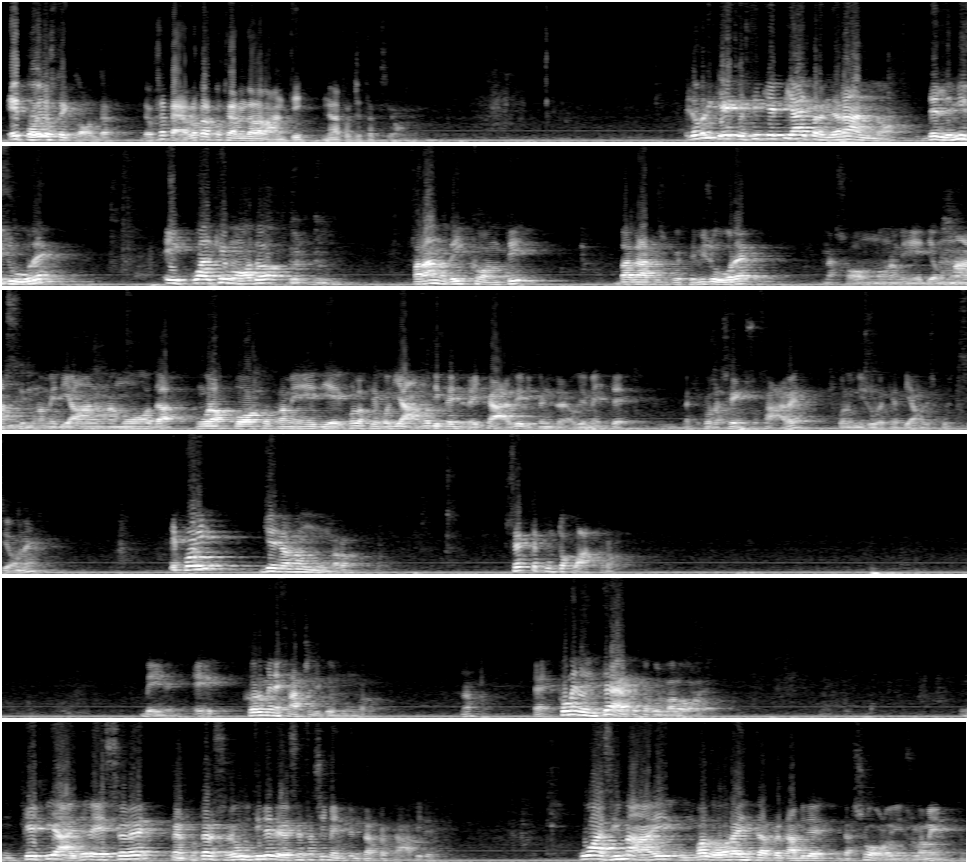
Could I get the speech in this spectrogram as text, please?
e poi lo stakeholder. Devo saperlo per poter andare avanti nella progettazione. E dopodiché questi KPI prenderanno delle misure e in qualche modo faranno dei conti basati su queste misure, una somma, una media, un massimo, una mediana, una moda, un rapporto tra medie, quello che vogliamo, dipende dai casi, dipende ovviamente da che cosa ha senso fare con le misure che abbiamo a disposizione, e poi generano un numero, 7.4 Bene, e cosa me ne faccio di quel numero? No? Eh, come lo interpreto quel valore? Un KPI deve essere, per poter essere utile, deve essere facilmente interpretabile. Quasi mai un valore è interpretabile da solo, in isolamento.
